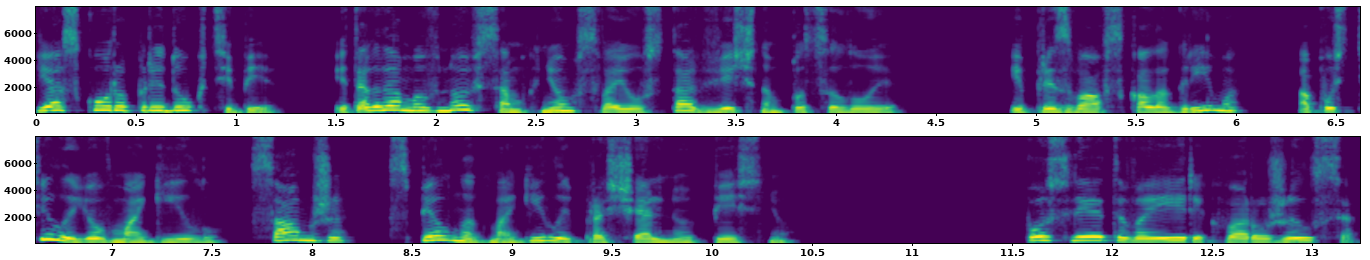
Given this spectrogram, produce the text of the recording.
я скоро приду к тебе, и тогда мы вновь сомкнем свои уста в вечном поцелуе». И, призвав скала грима, опустил ее в могилу, сам же спел над могилой прощальную песню. После этого Эрик вооружился,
